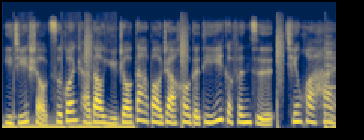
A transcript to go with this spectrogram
以及首次观察到宇宙大爆炸后的第一个分子氢化氦。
